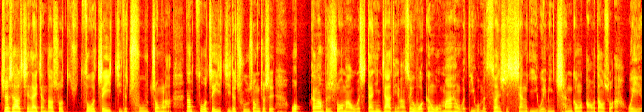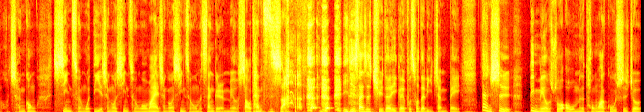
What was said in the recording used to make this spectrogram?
就是要先来讲到说做这一集的初衷啦。那做这一集的初衷就是我。刚刚不是说嘛，我是单亲家庭嘛，所以我跟我妈和我弟，我们算是相依为命，成功熬到说啊，我也成功幸存，我弟也成功幸存，我妈也成功幸存，我们三个人没有烧炭自杀，已经算是取得一个不错的里程碑。但是并没有说哦，我们的童话故事就。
